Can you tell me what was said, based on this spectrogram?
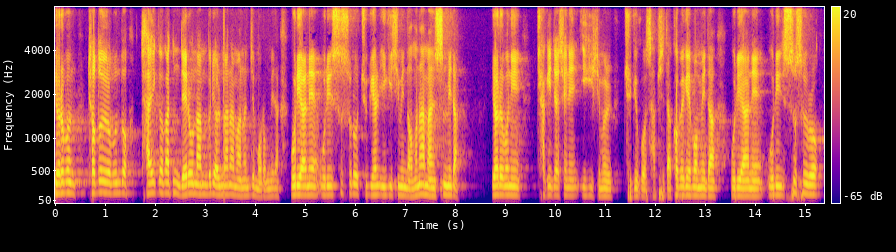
여러분, 저도 여러분도 다윗과 같은 내로남불이 얼마나 많은지 모릅니다. 우리 안에 우리 스스로 주게 할 이기심이 너무나 많습니다. 여러분이 자기 자신의 이기심을 죽이고 삽시다. 고백해 봅니다. 우리 안에 우리 스스로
